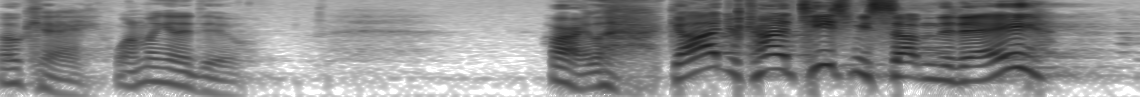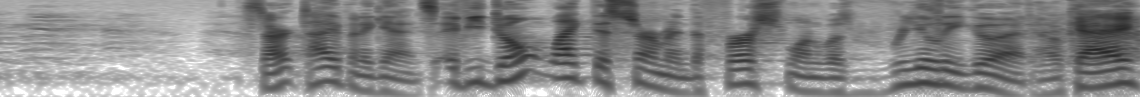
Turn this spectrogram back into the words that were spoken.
okay, what am I going to do? All right, God, you're trying to teach me something today. Start typing again. So if you don't like this sermon, the first one was really good, okay?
